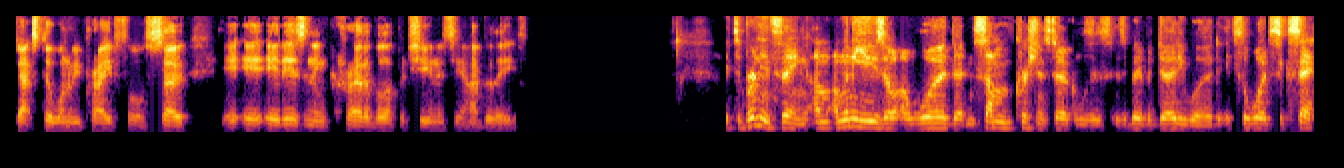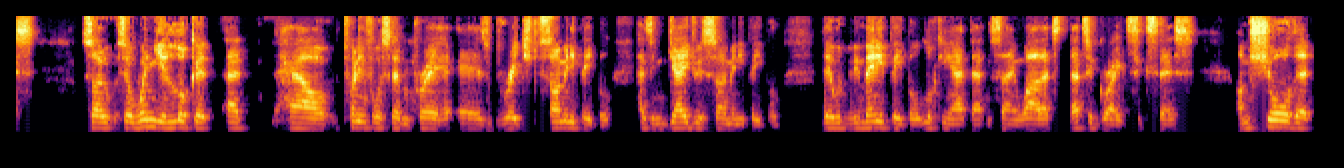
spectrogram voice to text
that, still want to be prayed for. So it, it is an incredible opportunity, I believe. It's a brilliant thing. I'm, I'm going to use a, a, word that in some Christian circles is, is a bit of a dirty word. It's the word success so, so when you look at, at how 24-7 prayer has reached so many people, has engaged with so many people, there would be many people looking at that and saying, wow, that's, that's a great success. I'm sure that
